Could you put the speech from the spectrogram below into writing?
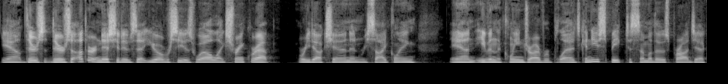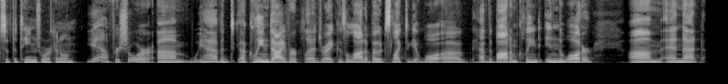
Yeah, there's there's other initiatives that you oversee as well, like shrink wrap reduction and recycling, and even the Clean Diver Pledge. Can you speak to some of those projects that the team's working on? Yeah, for sure. Um, we have a, a clean diver pledge, right? Because a lot of boats like to get wa- uh, have the bottom cleaned in the water, um, and that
